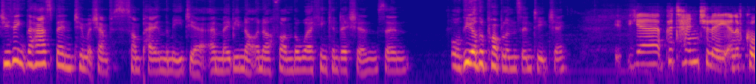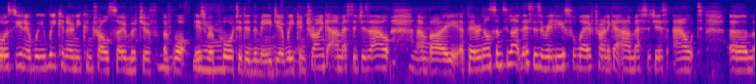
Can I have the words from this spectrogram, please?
Do you think there has been too much emphasis on pay in the media and maybe not enough on the working conditions and all the other problems in teaching? Yeah, potentially. And of course, you know, we, we can only control so much of, of what is yeah. reported in the media. We can try and get our messages out, yeah. and by appearing on something like this is a really useful way of trying to get our messages out. Um,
